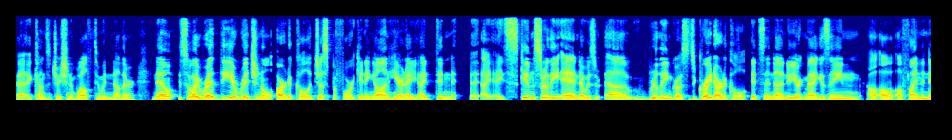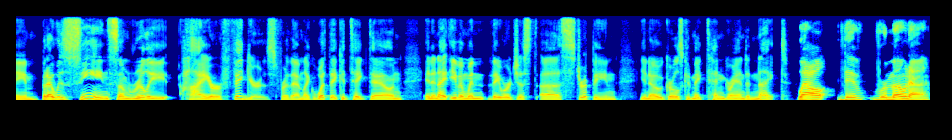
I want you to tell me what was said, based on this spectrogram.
uh, concentration of wealth to another. Now, so I read the original article just before getting on here, and I, I didn't. I, I skimmed sort of the end. I was uh, really engrossed. It's a great article. It's in uh, New York Magazine. I'll, I'll I'll find the name, but I was seeing some really higher figures for them, like what they could take down in a night, even when they were just uh, stripping. You know, girls could make ten grand a night. Well, the Ramona,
